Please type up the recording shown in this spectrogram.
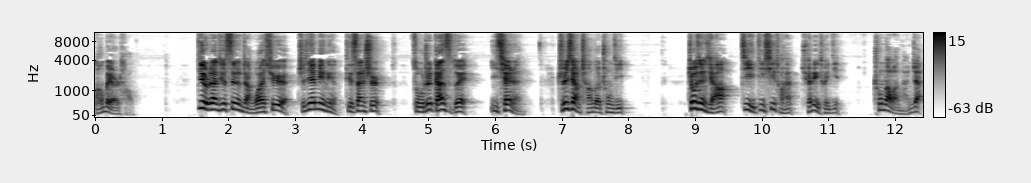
狼狈而逃。第九战区司令长官薛岳直接命令第三师。组织敢死队一千人，直向常德冲击。周庆祥即第七团全力推进，冲到了南站，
